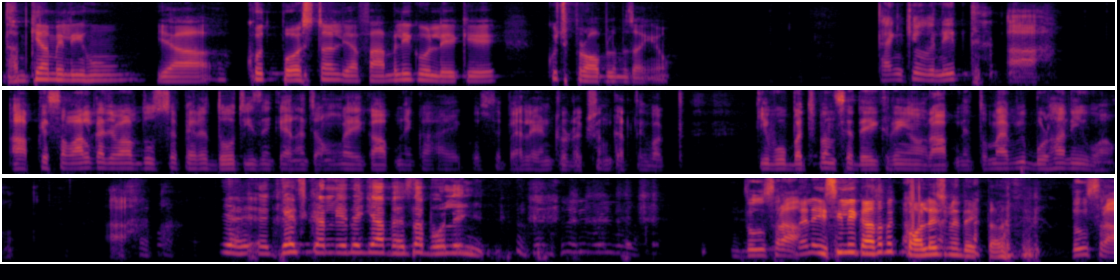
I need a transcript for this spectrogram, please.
धमकियाँ मिली हों या खुद पर्सनल या फैमिली को लेके कुछ प्रॉब्लम्स आई हों। थैंक यू विनीत आपके सवाल का जवाब दो उससे पहले दो चीज़ें कहना चाहूँगा। एक आपने कहा है उससे पहले इंट्रोडक्शन करते वक्त कि वो बचपन से देख रही हैं और आपने तो मैं भी बूढ़ा नहीं हुआ हूँ। कर लिए थे कि आप ऐसा बोलेंगे। दूसरा। मैंने इसीलिए कहा था मैं कॉलेज में देखता था। दूसरा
